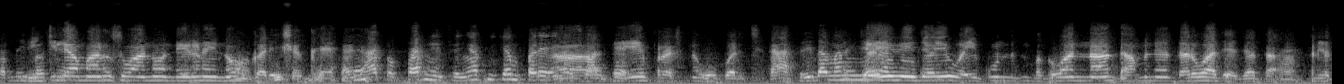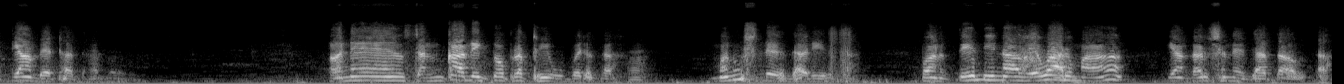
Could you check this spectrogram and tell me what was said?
નીચલા માણસો આનો નિર્ણય ન કરી શકે. આ તો પરની છે અહીંયાથી કેમ પડે એ પ્રશ્ન ઉપર છે. જય વૈકુંઠ ભગવાન ના ધામ ને દરવાજે જતા એટલે ત્યાં બેઠા હતા. અને શંકાદિક તો પૃથ્વી ઉપર હતા. મનુષ્ય દેહધારી હતા. પણ તે દીના વ્યવહારમાં ત્યાં દર્શને જાતા આવતા.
